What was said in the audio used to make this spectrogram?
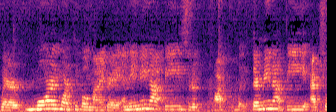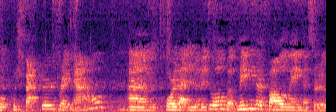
where more and more people migrate, and they may not be sort of proc- like there may not be actual push factors right now um, for that individual, but maybe they're following a sort of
